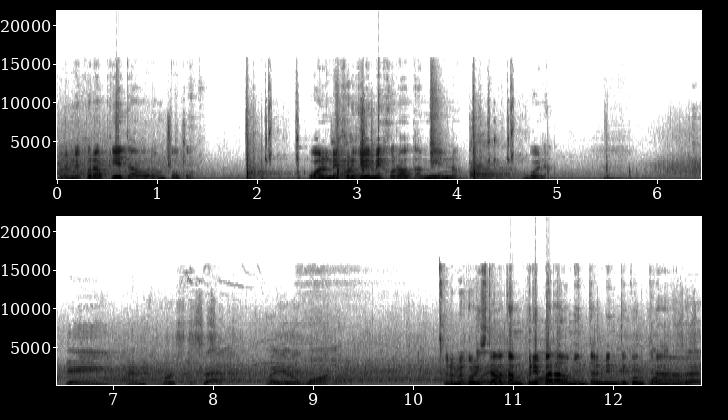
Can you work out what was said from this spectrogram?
A lo mejor aprieta ahora un poco. O a lo mejor yo he mejorado también, ¿no? Bueno. Game and first set, player one. A lo mejor estaba tan preparado mentalmente contra,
